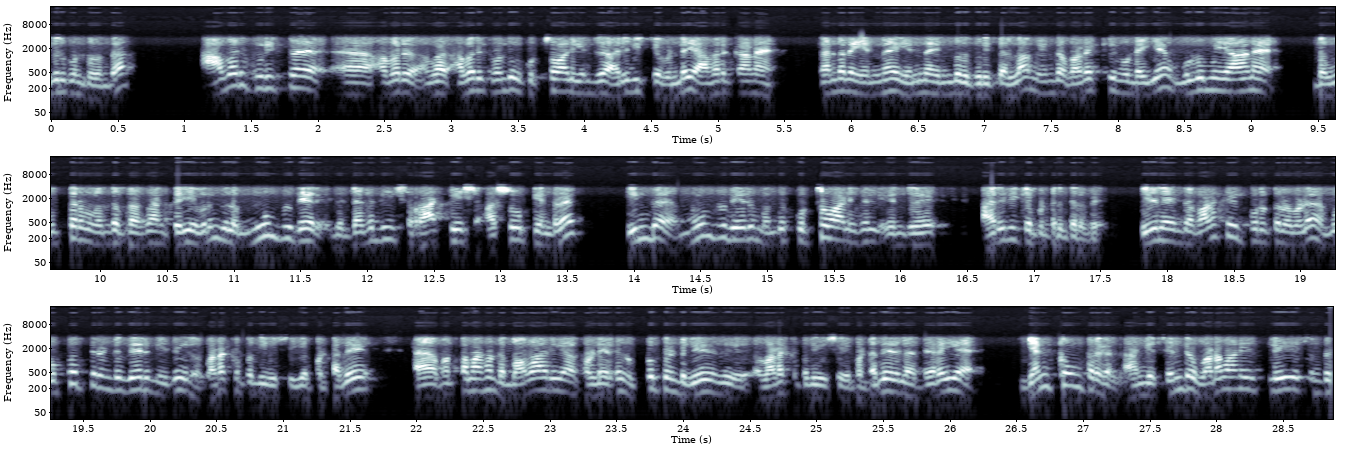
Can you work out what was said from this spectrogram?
எதிர்கொண்டு வந்தார். அவர் குறித்த அவர் அவர் அவருக்கு வந்து குற்றவாளி என்று அறிவிக்கவில்லை. அவருக்கான தண்டனை என்ன என்ன என்பது குறித்தெல்லாம் இந்த வழக்கினுடைய முழுமையான இந்த உத்தரவு வந்த பிரதான் தெரிய வரும். இதுல மூன்று பேர் இந்த ஜெகதீஷ் ராகேஷ் அசோக் என்ற இந்த மூன்று பேரும் வந்து குற்றவாளிகள் என்று அறிவிக்கப்பட்டிருக்கிறது. இதுல இந்த வழக்கை பொறுத்தளவுல முப்பத்தி ரெண்டு பேர் மீது வழக்கு பதிவு செய்யப்பட்டது. மொத்தமாக இந்த பவாரியா கொள்ளையர்கள் முப்பத்தி ரெண்டு பேர் வழக்கு பதிவு செய்யப்பட்டது. இதுல நிறைய என்கவுண்டர்கள் அங்கே சென்று வடமாநிலத்திலேயே சென்று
